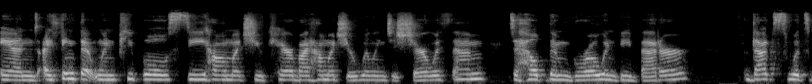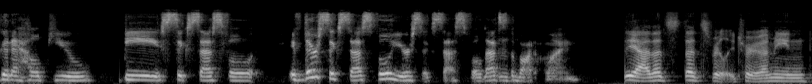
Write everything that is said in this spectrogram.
And I think that when people see how much you care by how much you're willing to share with them to help them grow and be better, that's what's going to help you be successful. If they're successful, you're successful. That's mm-hmm. the bottom line. Yeah, that's that's really true. I mean,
